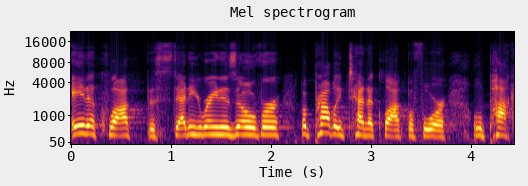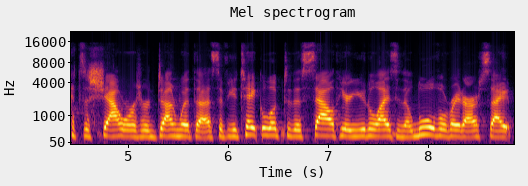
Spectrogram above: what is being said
8 o'clock, the steady rain is over, but probably 10 o'clock before little pockets of showers are done with us. If you take a look to the south here, utilizing the Louisville radar site,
